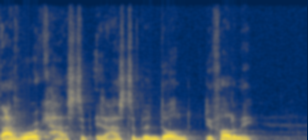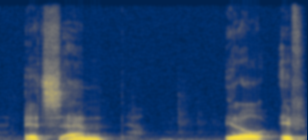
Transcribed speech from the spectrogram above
that work has to it has to have been done. Do you follow me? It's um, you know, if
